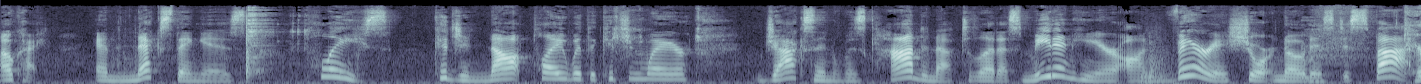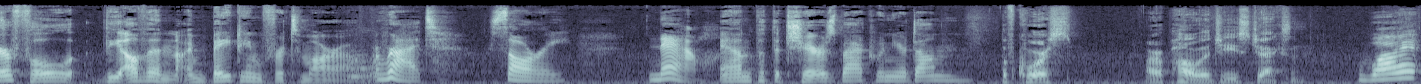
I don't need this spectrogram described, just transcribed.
Okay, and the next thing is, please, could you not play with the kitchenware? Jackson was kind enough to let us meet in here on very short notice despite. Careful, the oven. I'm baiting for tomorrow. Right. Sorry. Now, And put the chairs back when you're done. Of course. Our apologies, Jackson. Why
